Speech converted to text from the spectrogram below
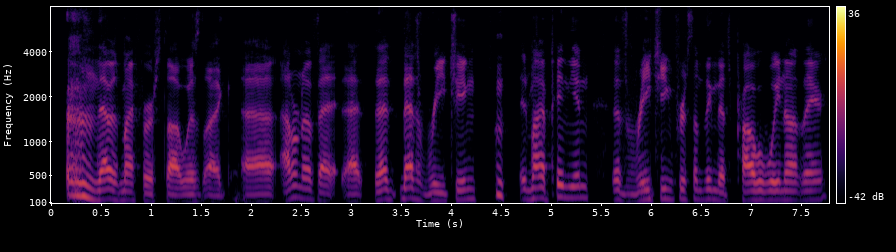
that was my first thought. Was like, uh, I don't know if that, that that that's reaching, in my opinion. That's reaching for something that's probably not there.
